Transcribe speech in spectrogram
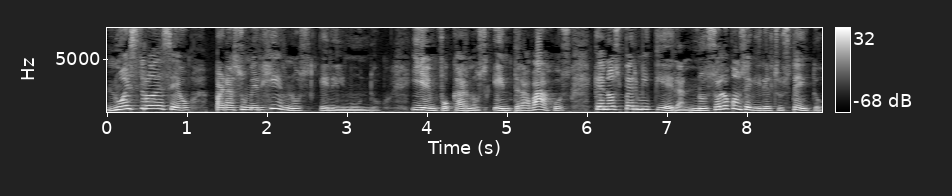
nuestro deseo para sumergirnos en el mundo y enfocarnos en trabajos que nos permitieran no solo conseguir el sustento,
